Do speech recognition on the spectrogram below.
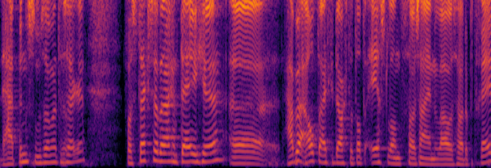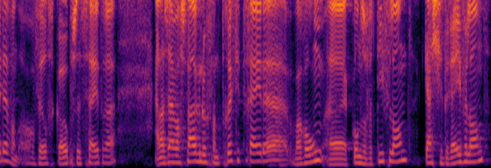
happens, om zo maar te zeggen. Voor Stexer daarentegen eh hebben we altijd gedacht dat dat het eerste land zou zijn waar we zouden betreden. Want oh, veel verkopers, et cetera. En daar zijn we al snel genoeg van teruggetreden. Waarom? Eh, conservatief land, cash-gedreven land.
